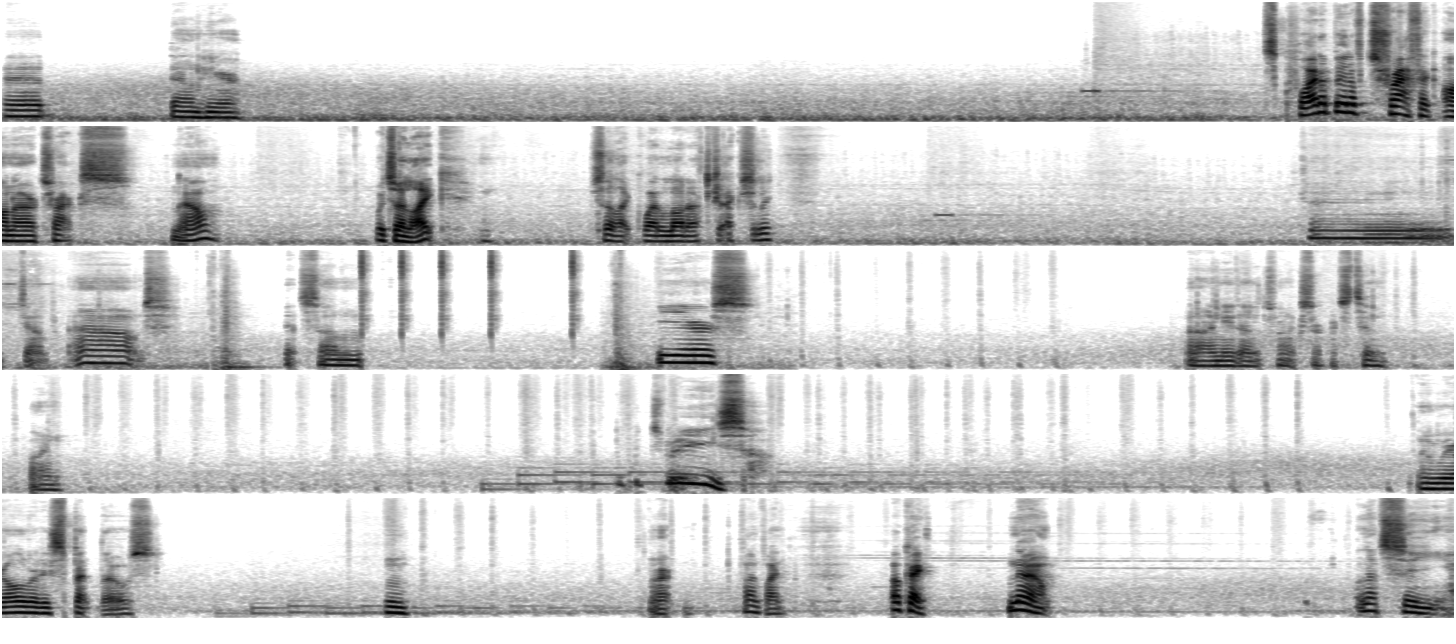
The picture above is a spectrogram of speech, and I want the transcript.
Down here. It's quite a bit of traffic on our tracks now, which I like. Which I like quite a lot, actually. Okay, jump out. Get some gears. Oh, I need electronic circuits too. Fine. Trees. And we already spent those. Hmm. Alright. Fine, fine. Okay. Now. Let's see.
